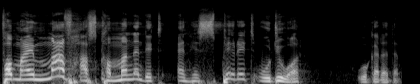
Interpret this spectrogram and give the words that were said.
for my mouth has commanded it, and his spirit will do what? Will gather them.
